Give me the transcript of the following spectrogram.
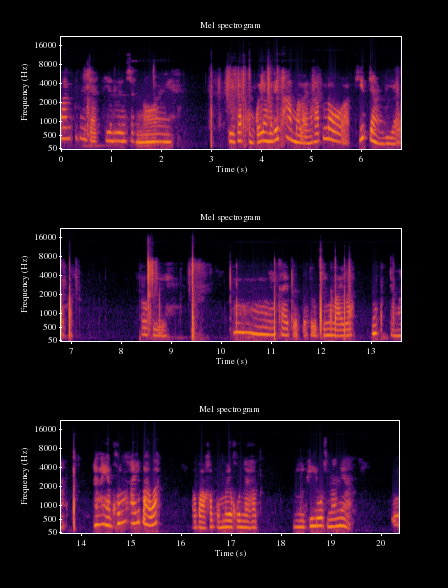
มันเพิ่งจะกินเล่นสักหน่อยดีครับผมก็ยังไม่ได้ทำอะไรนะครับรออัดคลิปอย่างเดียวครับ โอเคอืมใครเปิดประตูทิ้งไว้วะอุ๊ยจะมาอะไรอะคนอะไรหรือเปล่าวะเปล่าครับผมไม่ได้คนเลยครับ มีพี่รุดนะเนี่ยโอ้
